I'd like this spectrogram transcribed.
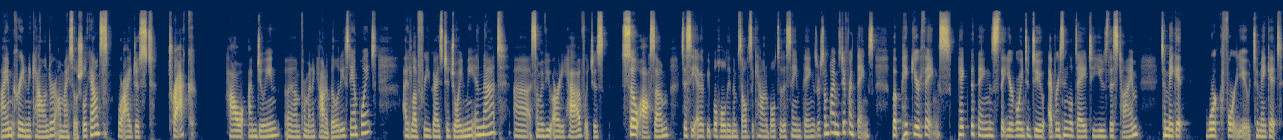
I'm creating a calendar on my social accounts where I just track how I'm doing um, from an accountability standpoint. I'd love for you guys to join me in that. Uh, some of you already have, which is so awesome to see other people holding themselves accountable to the same things or sometimes different things. But pick your things, pick the things that you're going to do every single day to use this time to make it work for you, to make it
